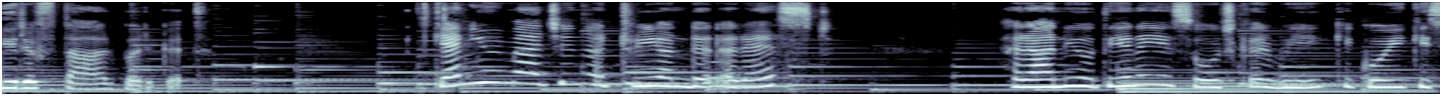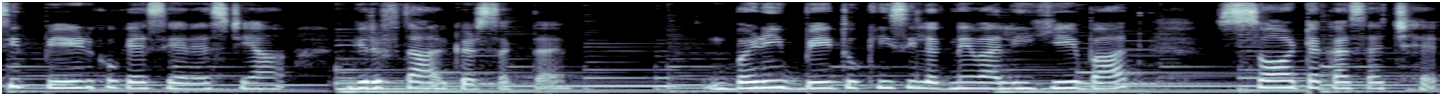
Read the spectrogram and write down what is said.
गिरफ़्तार बरगद। Can you imagine a tree under arrest हैरानी होती है ना ये सोचकर भी कि कोई किसी पेड़ को कैसे अरेस्ट या गिरफ़्तार कर सकता है। बड़ी बेतुकी सी लगने वाली ये बात सौ टका सच है।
